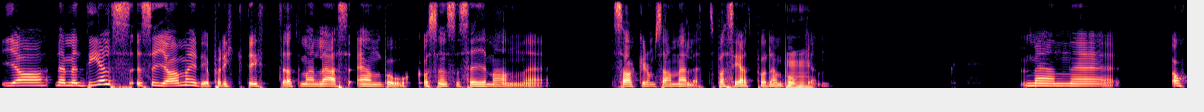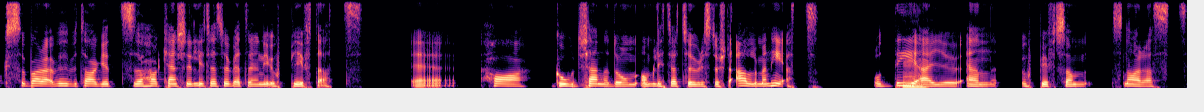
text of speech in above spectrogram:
ja, nej men dels så gör man ju det på riktigt, att man läser en bok och sen så säger man eh, saker om samhället baserat på den Mm. boken. Men eh, också bara överhuvudtaget så har kanske litteraturvetaren i uppgift att eh, ha god kännedom om litteratur i största allmänhet. Och det Mm. är ju en uppgift som snarast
